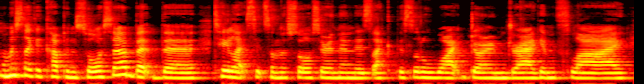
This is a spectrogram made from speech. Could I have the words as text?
almost like a cup and saucer, but the tea light sits on the saucer and then there's like this little white dome dragonfly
